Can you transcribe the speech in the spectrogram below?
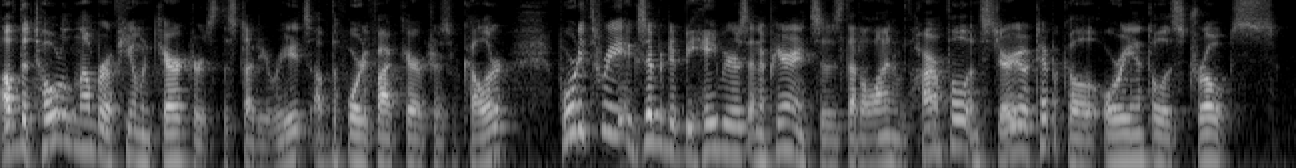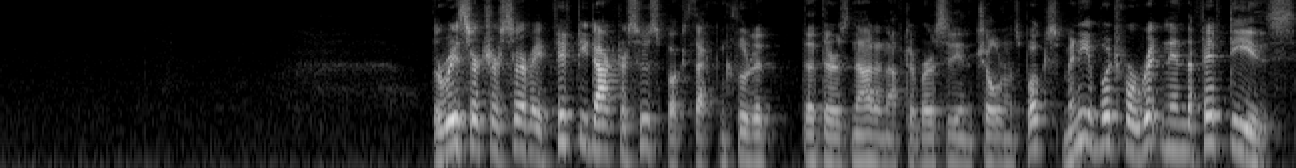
of the total number of human characters, the study reads. Of the 45 characters of color, 43 exhibited behaviors and appearances that align with harmful and stereotypical Orientalist tropes. The researchers surveyed 50 Dr. Seuss books that concluded that there's not enough diversity in children's books, many of which were written in the 50s.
